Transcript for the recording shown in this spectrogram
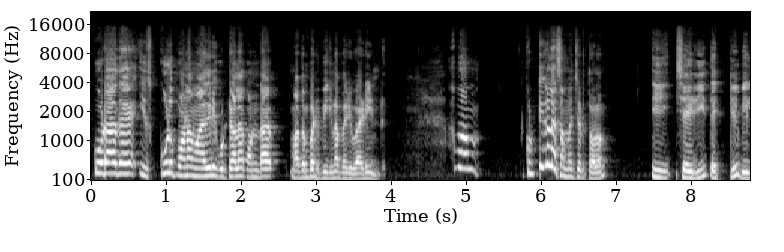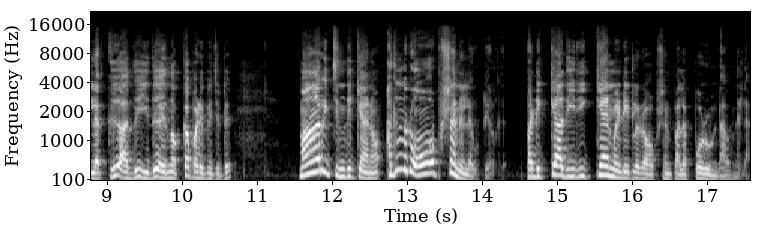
കൂടാതെ ഈ സ്കൂളിൽ പോണ മാതിരി കുട്ടികളെ കൊണ്ട മതം പഠിപ്പിക്കുന്ന പരിപാടിയുണ്ട്. അപ്പം കുട്ടികളെ സംബന്ധിച്ചിടത്തോളം ഈ ശരി തെറ്റ് വിലക്ക് അത് ഇത് എന്നൊക്കെ പഠിപ്പിച്ചിട്ട് മാറി ചിന്തിക്കാനോ അതിനൊരു ഓപ്ഷൻ ഇല്ല കുട്ടികൾക്ക്. പഠിക്കാതിരിക്കാൻ വേണ്ടിയിട്ടുള്ളൊരു ഓപ്ഷൻ പലപ്പോഴും ഉണ്ടാവുന്നില്ല.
